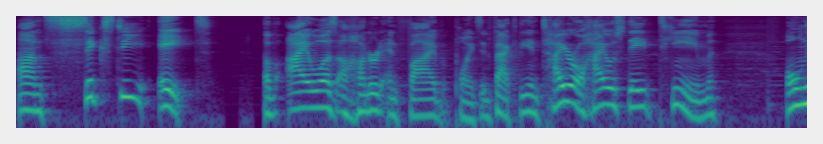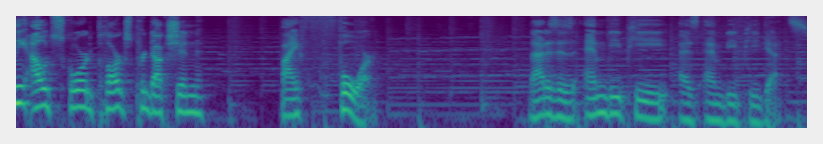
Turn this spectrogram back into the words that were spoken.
on 68 of Iowa's 105 points. In fact, the entire Ohio State team only outscored Clark's production by four. That is as MVP as MVP gets.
